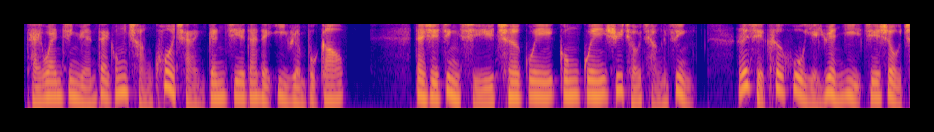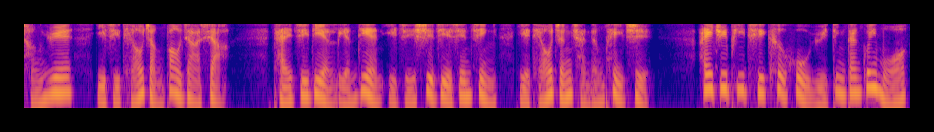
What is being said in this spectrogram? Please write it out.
台湾晶圆代工厂扩产跟接单的意愿不高。但是近期车规工规需求强劲，而且客户也愿意接受长约以及调涨报价下，台积电、联电以及世界先进也调整产能配置。IGBT 客户与订单规模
